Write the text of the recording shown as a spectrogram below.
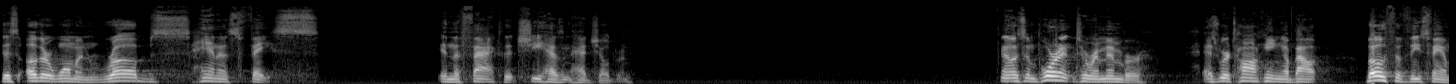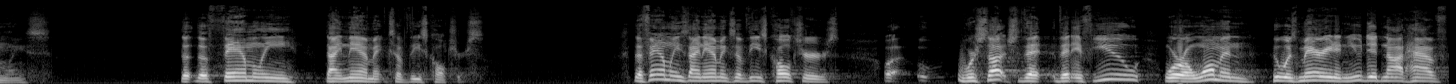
this other woman rubs Hannah's face in the fact that she hasn't had children. Now, it's important to remember as we're talking about both of these families, the, the family dynamics of these cultures. The family's dynamics of these cultures uh, were such that, that if you were a woman who was married and you did not have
